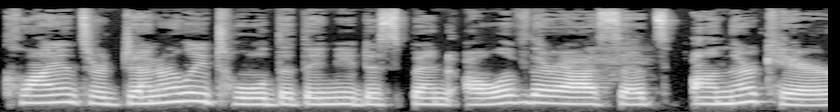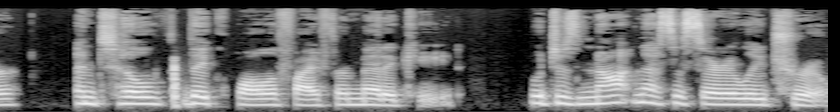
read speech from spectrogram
clients are generally told that they need to spend all of their assets on their care until they qualify for Medicaid, which is not necessarily true.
